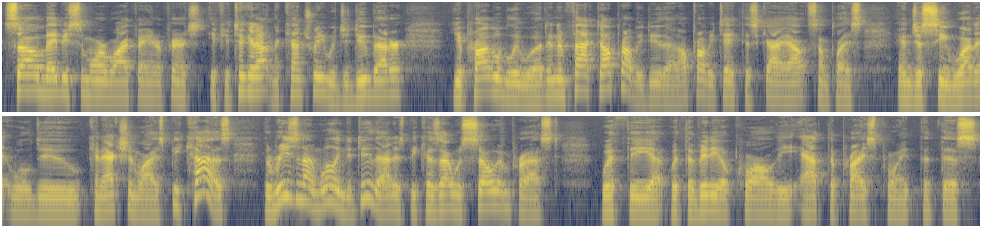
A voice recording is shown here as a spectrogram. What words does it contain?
So maybe some more Wi-Fi interference. If you took it out in the country, would you do better? You probably would. And in fact, I'll probably do that. I'll probably take this guy out someplace and just see what it will do connection-wise because the reason I'm willing to do that is because I was so impressed with the uh, with the video quality at the price point that this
